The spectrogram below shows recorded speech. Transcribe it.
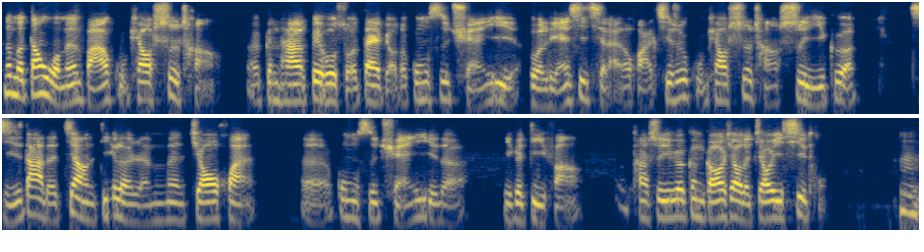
那么当我们把股票市场，呃，跟它背后所代表的公司权益所联系起来的话，其实股票市场是一个极大的降低了人们交换，呃，公司权益的一个地方，它是一个更高效的交易系统。嗯，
